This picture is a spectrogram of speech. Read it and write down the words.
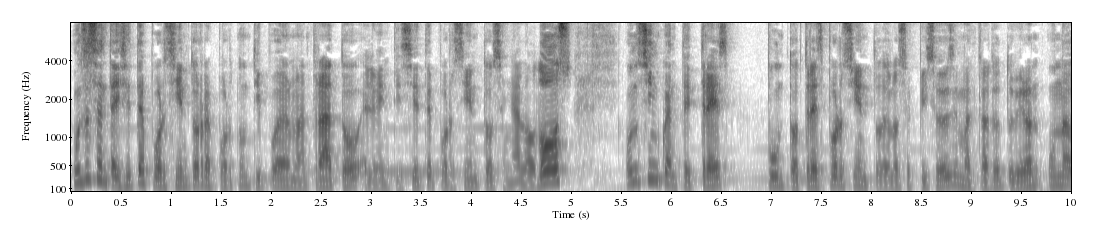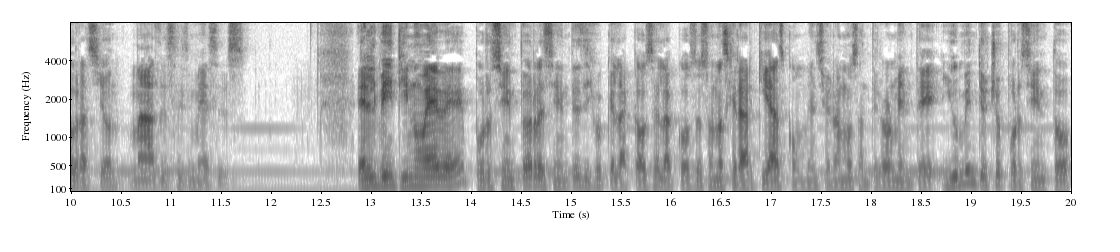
Un 67% reportó un tipo de maltrato, el 27% señaló dos, un 53.3% de los episodios de maltrato tuvieron una duración más de seis meses. El 29% de residentes dijo que la causa del acoso son las jerarquías, como mencionamos anteriormente, y un 28%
